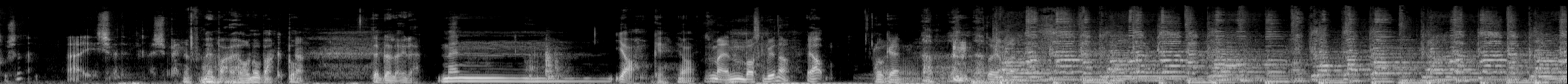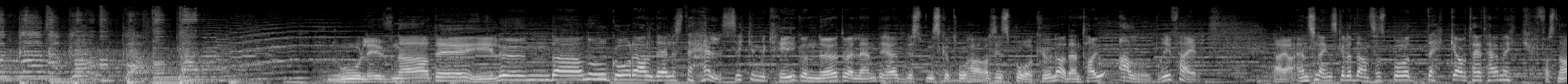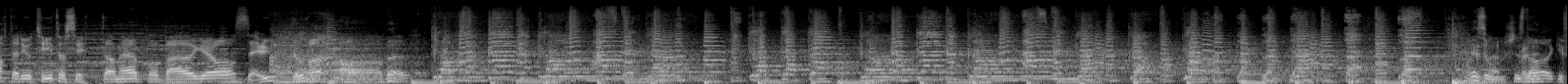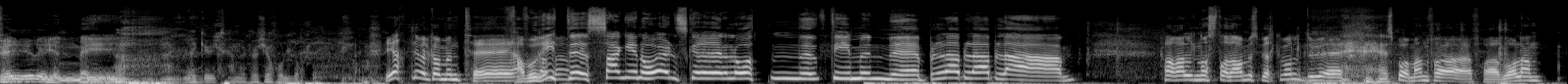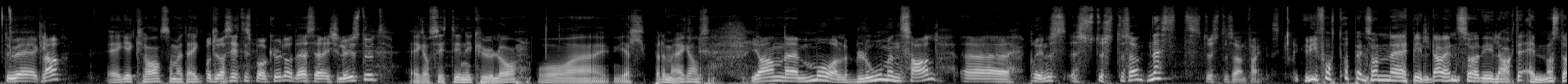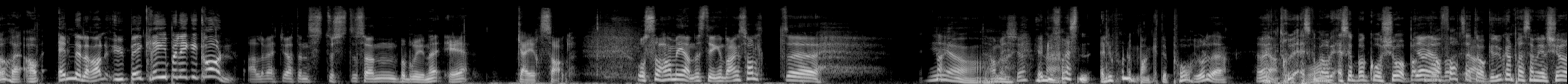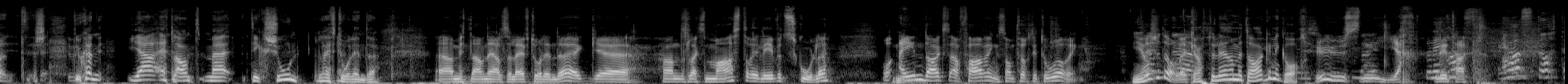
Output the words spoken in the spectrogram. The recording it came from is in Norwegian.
Tror ikke det. Nei, ikke vet jeg. Ikke penger peiling. Vi bare hører noe banke på. Ja. Det blir løy, det. Men Ja, OK. ja. Så mener vi bare skal begynne? Ja. OK. Da gjør vi det. Nå livner det i Lunda, nå går det aldeles til helsike med krig og nød og elendighet, hvis vi skal tro Haralds spåkule, og den tar jo aldri feil. Ja, ja, Enn så lenge skal det danses på dekket av Titanic, for snart er det jo tid til å sitte ned på berget og se utover havet. En solskinnsdag i ferien min. Herregud, kan ikke holde opp? Hjertelig velkommen til Favorittsangen og ønskelåten, timen, eh, bla, bla, bla. Harald Nostradamus Birkevold, du er spåmann fra, fra Vårland. Du er klar, Jeg er klar som et egg. og du har sittet i spåkula. Det ser ikke lyst ut. Jeg har sittet inni i kula, og eh, hjelper det meg, altså. Jan eh, Målblomen Zahl, eh, Brynes største sønn. Nest største sønn, faktisk. De har fått opp en sånn, et bilde av en som de lagde enda større, av en eller annen ubegripelig grunn. Alle vet jo at den største sønnen på Bryne er Geir Zahl. Og så har vi Janne Stigen Drangsholt. Eh, ja. det har vi ikke. Er du forresten, jeg lurer på om du banket på. Gjorde du det? Ja, ja. Jeg, tror, jeg, skal bare, jeg skal bare gå og se. Bare, Ja, ja, bare fortsett ja. dere. Du kan presentere sjøl. Du kan gjøre et eller annet med diksjon, Leif Tore Linde. Ja, mitt navn er altså Leif Tore Linde. Jeg uh, har en slags master i livets skole. Og én dags erfaring som 42-åring. Ja. Det er ikke dårlig. Gratulerer med dagen i går. Tusen hjertelig takk.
